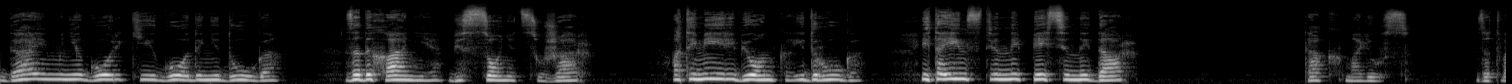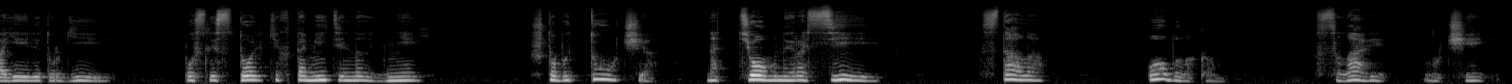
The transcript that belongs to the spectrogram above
Дай мне горькие годы недуга, Задыхание, бессонницу, жар. Отыми ребенка и друга И таинственный песенный дар. Так молюсь за твоей литургией После стольких томительных дней, Чтобы туча над темной Россией Стала облаком в славе лучей.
